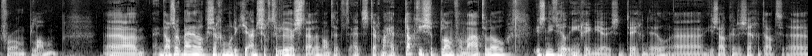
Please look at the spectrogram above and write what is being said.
voor een plan? Uh, en dan zou ik bijna wel zeggen, moet ik je ernstig teleurstellen. Want het, het, zeg maar, het tactische plan van Waterloo is niet heel ingenieus. Integendeel, uh, je zou kunnen zeggen dat uh,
